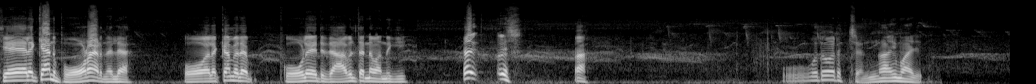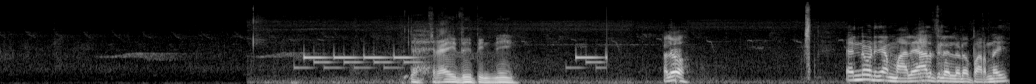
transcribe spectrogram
ചേലക്കാൻ പോണായിരുന്നല്ലേ? ഓലക്കാൻ വരെ കോളായിട്ട് രാവിലെ തന്നെ വന്നിക്ക്. ആ. ഓരോരോ ചങ്ങായിമാർ ഇത് പിന്നെ? ഹലോ. എന്നോട് ഞാൻ മലയാളത്തിലല്ലടോ പറഞ്ഞത്.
